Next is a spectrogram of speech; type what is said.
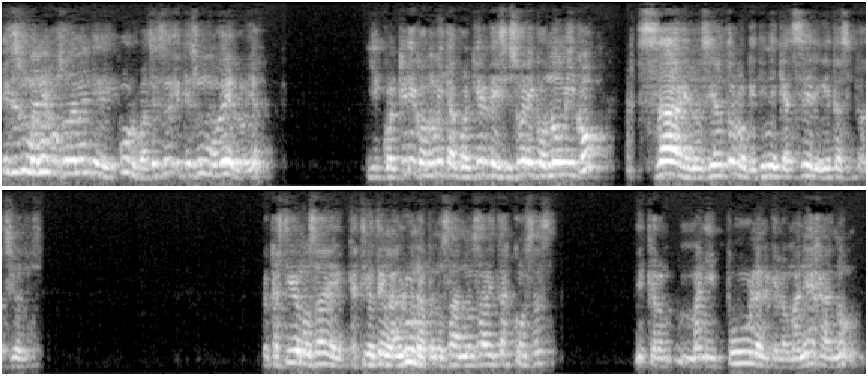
Este es un manejo solamente de curvas, este es un modelo, ¿ya? Y cualquier economista, cualquier decisor económico sabe, ¿no es cierto?, lo que tiene que hacer en estas situaciones. El Castillo no sabe, Castillo tiene la luna, pero no sabe, no sabe estas cosas, y que lo manipula, el que lo maneja, ¿no?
